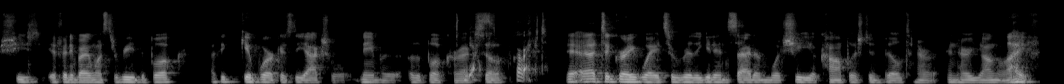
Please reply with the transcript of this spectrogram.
she's, if anybody wants to read the book, I think Give Work is the actual name of the, of the book, correct? Yes, so correct. Yeah, that's a great way to really get insight on what she accomplished and built in her in her young life.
